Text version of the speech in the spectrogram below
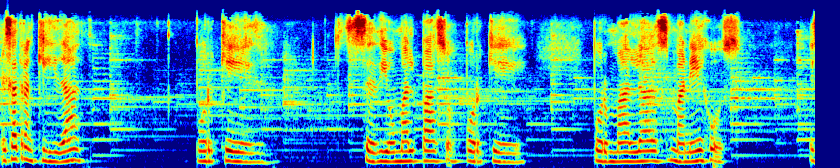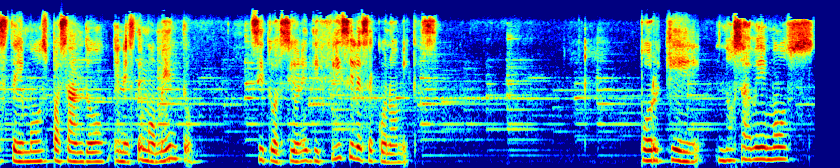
esa tranquilidad porque se dio mal paso, porque por malos manejos estemos pasando en este momento situaciones difíciles económicas. porque no sabemos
